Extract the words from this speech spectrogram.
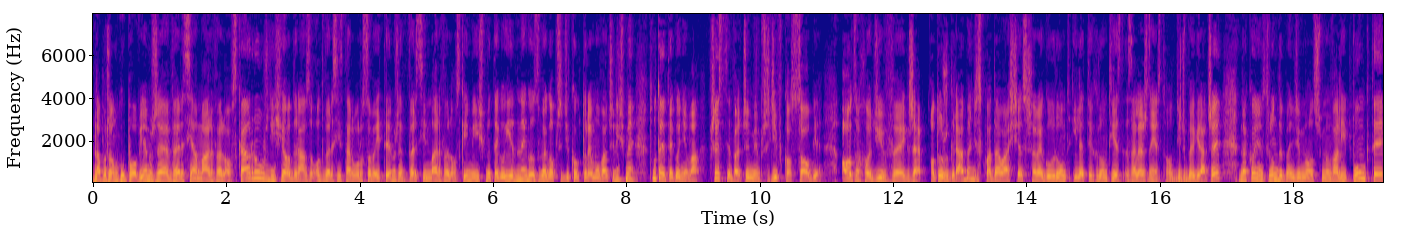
Na początku powiem, że wersja Marvelowska różni się od razu od wersji Star Warsowej tym, że w wersji Marvelowskiej mieliśmy tego jednego złego, przeciwko któremu walczyliśmy. Tutaj tego nie ma. Wszyscy walczymy przeciwko sobie. O co chodzi w grze? Otóż gra będzie składała się z szeregu rund. Ile tych rund jest, zależne jest to od liczby graczy. Na koniec rundy będziemy otrzymywali punkty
